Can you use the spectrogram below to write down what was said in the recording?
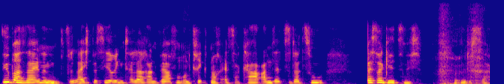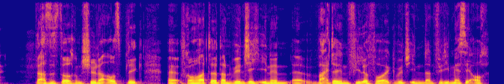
über seinen vielleicht bisherigen Tellerrand werfen und kriegt noch SAK-Ansätze dazu. Besser geht's nicht, würde ich sagen. Das ist doch ein schöner Ausblick. Äh, Frau Horter, dann wünsche ich Ihnen äh, weiterhin viel Erfolg, wünsche Ihnen dann für die Messe auch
